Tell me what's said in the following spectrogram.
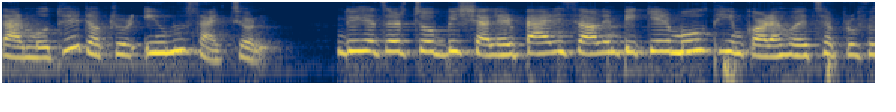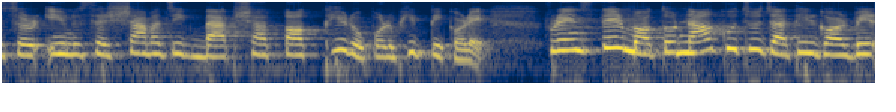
তার মধ্যে ডক্টর ইউনুস একজন। দুই হাজার চব্বিশ সালের প্যারিস অলিম্পিকের মূল থিম করা হয়েছে প্রফেসর ইউনুসের সামাজিক ব্যবসা তথ্যের ওপর ভিত্তি করে। ফ্রেঞ্চদের মতো না কুচু জাতির গর্বের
